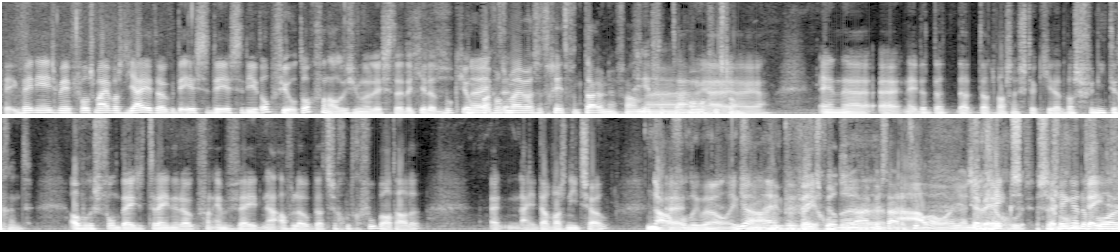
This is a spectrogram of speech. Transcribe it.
Ik weet niet eens meer, volgens mij was jij het ook de eerste, de eerste die het opviel, toch? Van al die journalisten, dat je dat boekje Nee, oppakte. volgens mij was het Geert van Tuinen van, Geert van Tuinen, ja, ja, ja. En eh, eh, nee, dat, dat, dat, dat was een stukje, dat was vernietigend. Overigens vond deze trainer ook van MVV na afloop dat ze goed gevoetbald hadden. eh, nee, dat was niet zo. Nou, vond ik wel. Ik ja, vond MVV goed, speelde nou, voetbal. Ja, ze heel goed. ze- gingen goed ervoor.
